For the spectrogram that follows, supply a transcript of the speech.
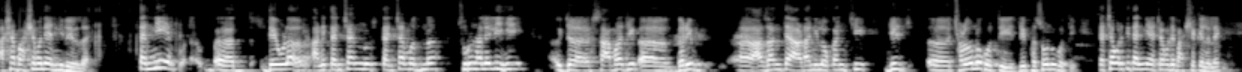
अशा भाषेमध्ये यांनी लिहिलेलं आहे. त्यांनी देवळं आणि त्यांच्या त्यांच्यामधनं सुरू झालेली ही ज सामाजिक गरीब अं, अजाणत्या अडाणी लोकांची जी छळवणूक होती जी फसवणूक होती त्याच्यावरती त्यांनी याच्यामध्ये भाष्य केलेलं आहे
